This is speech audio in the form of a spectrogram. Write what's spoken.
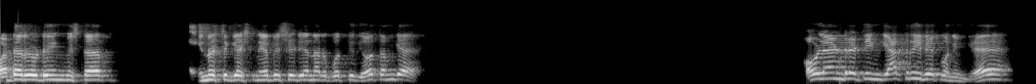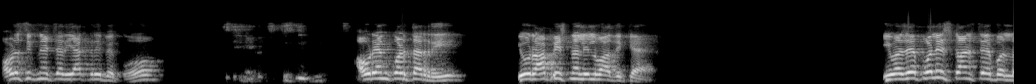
What are you doing mister investigation A B C D ಏನಾದ್ರು ಗೊತ್ತಿದೆಯೋ ತಮ್ಗೆ? ಅವಳ ಹ್ಯಾಂಡ್ ರೈಟಿಂಗ್ ಯಾಕ್ರಿ ಬೇಕು ನಿಮ್ಗೆ? ಅವಳ ಸಿಗ್ನೇಚರ್ ಯಾಕ್ರಿ ಬೇಕು ಅವ್ರ ಹೆಂಗ್ ಕೊಡ್ತಾರ್ರಿ? ಇವ್ರ ಆಫೀಸ್ನಲ್ಲಿ ಇಲ್ವಾ ಅದಕ್ಕೆ? ಇವಾಗ ಪೊಲೀಸ್ ಕಾನ್ಸ್ಟೇಬಲ್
